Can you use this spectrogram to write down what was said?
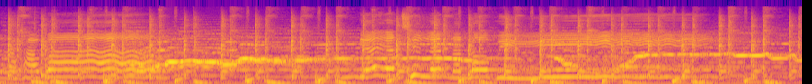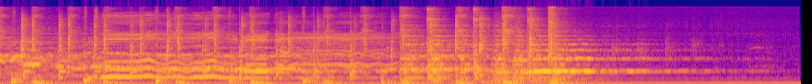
মারহাবা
